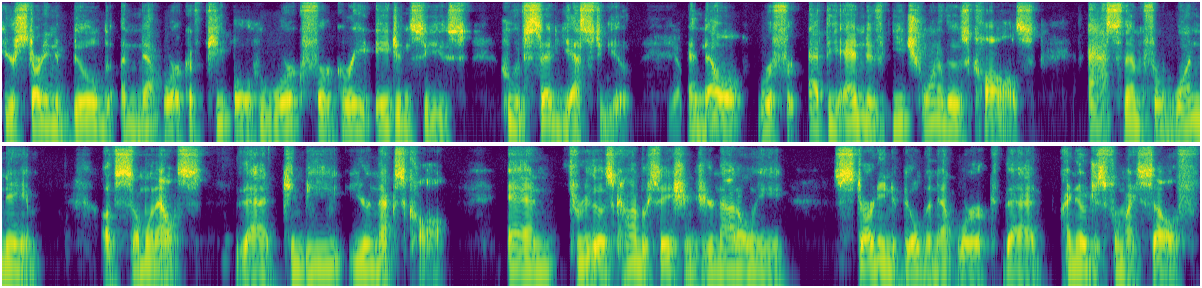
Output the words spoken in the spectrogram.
you're starting to build a network of people who work for great agencies who have said yes to you Yep. and they'll refer at the end of each one of those calls ask them for one name of someone else that can be your next call and through those conversations you're not only starting to build a network that i know just for myself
